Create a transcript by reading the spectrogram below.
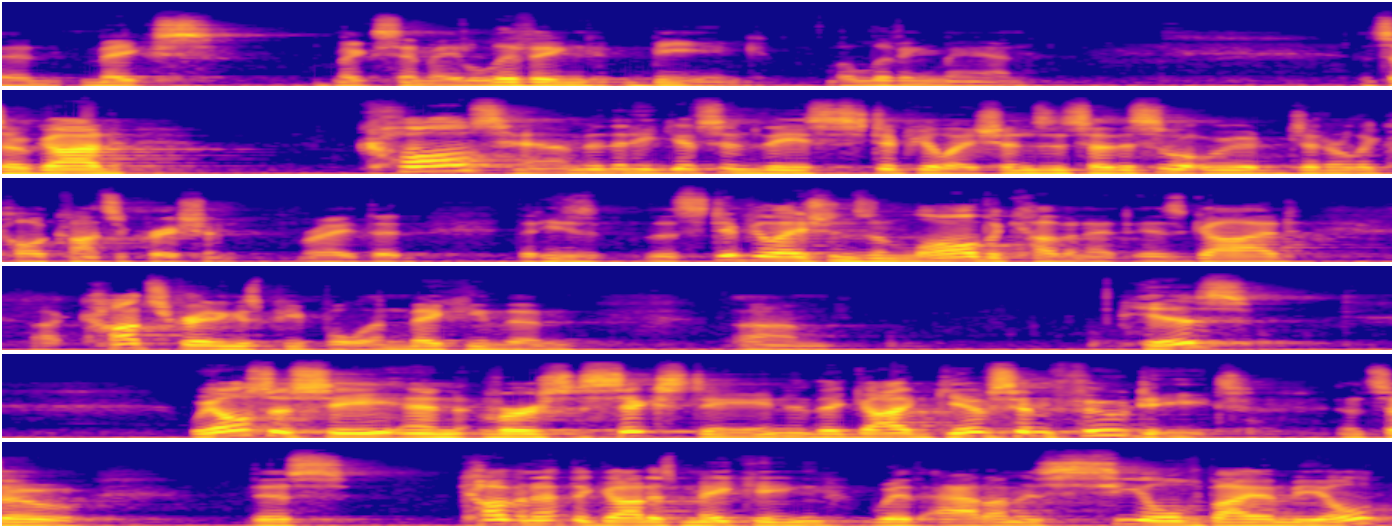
and makes, makes him a living being, a living man. And so God calls him, and then he gives him these stipulations. And so this is what we would generally call consecration, right? That, that he's, the stipulations and law of the covenant is God uh, consecrating his people and making them um, his. We also see in verse 16 that God gives him food to eat. And so this covenant that God is making with Adam is sealed by a meal.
